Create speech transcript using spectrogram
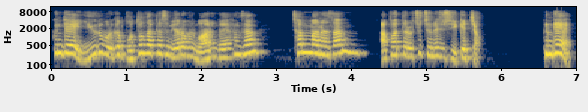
근데 이유를 모르니까 보통 같았으면 여러분은 뭐 하는 거예요? 항상 천만 원 싼 아파트를 추천해 줄 수 있겠죠. 근데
